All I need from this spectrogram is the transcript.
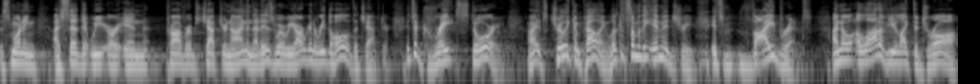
This morning, I said that we are in Proverbs chapter 9, and that is where we are. We're going to read the whole of the chapter. It's a great story. All right, it's truly compelling. Look at some of the imagery, it's vibrant. I know a lot of you like to draw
